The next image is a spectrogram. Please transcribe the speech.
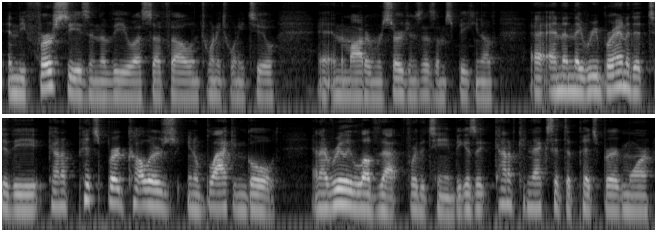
in the first season of the USFL in 2022, in the modern resurgence as I'm speaking of, and then they rebranded it to the kind of Pittsburgh colors, you know, black and gold. And I really love that for the team because it kind of connects it to Pittsburgh more,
